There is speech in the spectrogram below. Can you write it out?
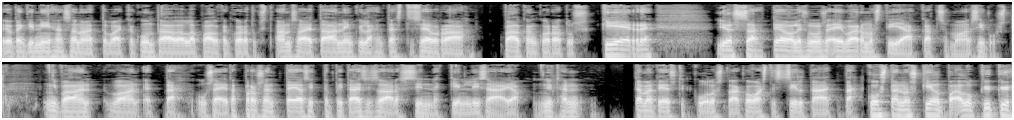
jotenkin niin hän sanoi, että vaikka kunta-alalla palkankorotukset ansaitaan, niin kyllähän tästä seuraa palkankorotuskierre jossa teollisuus ei varmasti jää katsomaan sivusta, vaan, vaan että useita prosentteja sitten pitäisi saada sinnekin lisää. Ja nythän Tämä tietysti kuulostaa kovasti siltä, että kustannuskilpailukyky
